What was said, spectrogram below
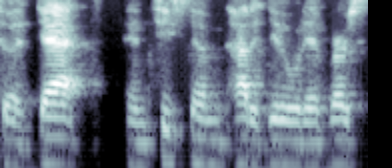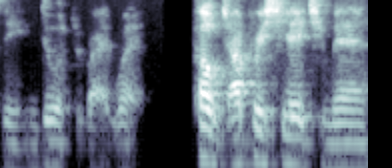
to adapt and teach them how to deal with adversity and do it the right way. Coach, I appreciate you, man.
